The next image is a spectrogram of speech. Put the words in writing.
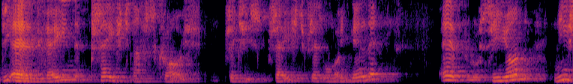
dielthein, przejść na wskroś, przejść przez ucho. E plus ion, niż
